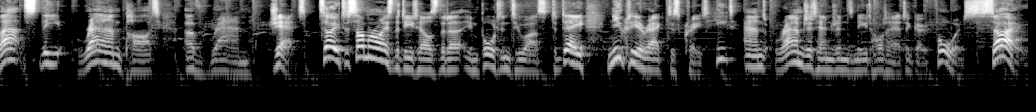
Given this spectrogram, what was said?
That's the ram part of ramjet. So, to summarize the details that are important to us today, nuclear reactors create heat, and ramjet engines need hot air to go forward. So,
